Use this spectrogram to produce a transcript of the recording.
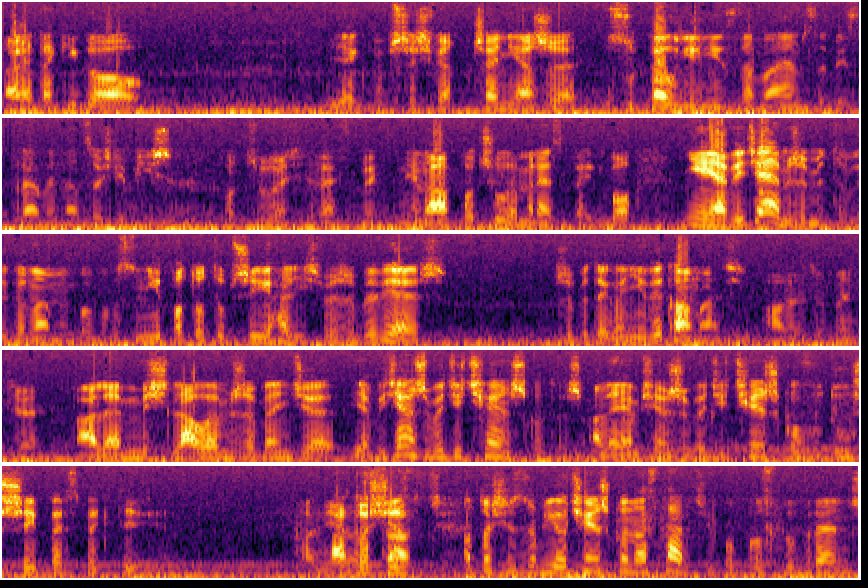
Ale takiego jakby przeświadczenia, że zupełnie nie zdawałem sobie sprawy, na co się pisze. Poczułeś respekt, nie? No, poczułem respekt, bo nie, ja wiedziałem, że my to wykonamy, bo po prostu nie po to tu przyjechaliśmy, żeby wiesz, żeby tego nie wykonać. Ale że będzie... Ale myślałem, że będzie, ja wiedziałem, że będzie ciężko też, ale ja myślałem, że będzie ciężko w dłuższej perspektywie. A nie A na to, się, a to się zrobiło ciężko na starcie, po prostu wręcz,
